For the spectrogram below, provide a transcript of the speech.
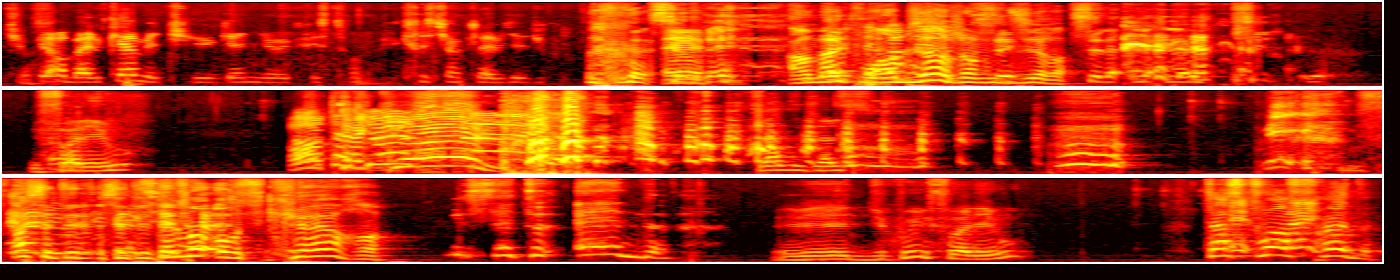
Tu perds Balka, mais tu gagnes euh, Christian, Christian Clavier, du coup. C'est Eh, vrai. un mal pour un bien, j'ai envie de dire. C'est la, la- la pire. Il faut aller où? Oh, Oh, ta ta gueule. Mais Ah, c'était c'était tellement en cœur. Mais cette haine Et du coup, il faut aller où? Casse-toi, Eh, Fred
